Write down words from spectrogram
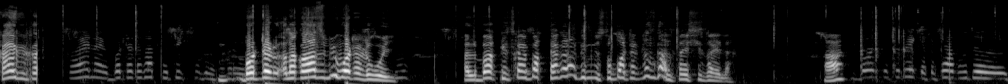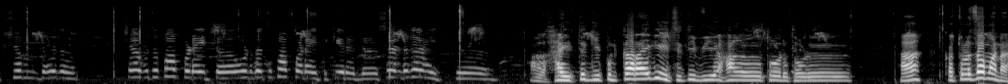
काय काय नाही बटाटा बटाट आला का आज बी बटाट होई अरे बाकीच काय बघता का ना तुम्ही नुसतं बटाटच घालताय शिजायला. हा? शाबूचं शंभर ह्याचं शाबूचं पापड आहेत उडदाचं पापड आहेत केलेलं. सांडगं आहेत हाय तर की पण कराय घ्यायचं ती बी हा थोडं थोडं. हा? का तुला जमाना?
